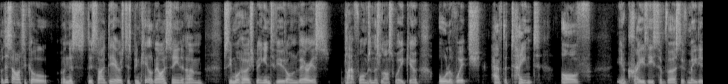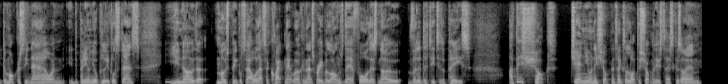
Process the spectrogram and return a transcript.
But this article and this this idea has just been killed. Now I've seen um, Seymour Hersh being interviewed on various platforms in this last week, you know, all of which have the taint of you know crazy subversive media, democracy now, and depending on your political stance, you know that most people say, "Oh, well, that's a quack network, and that's where he belongs." Therefore, there's no validity to the piece. I've been shocked, genuinely shocked. And it takes a lot to shock me these days because I am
